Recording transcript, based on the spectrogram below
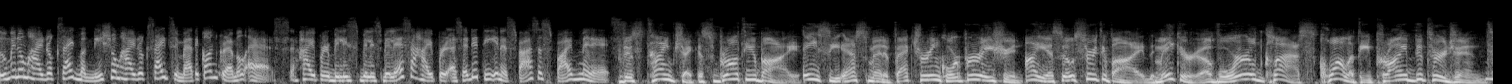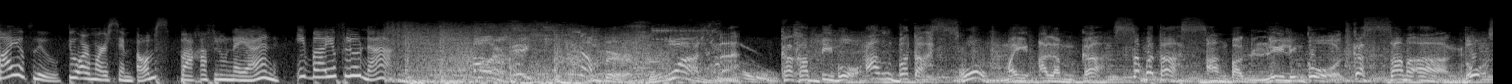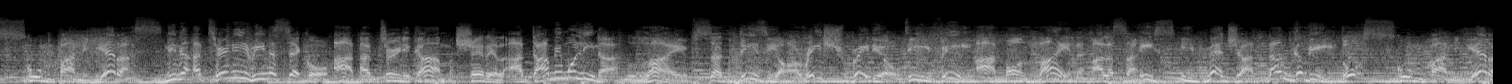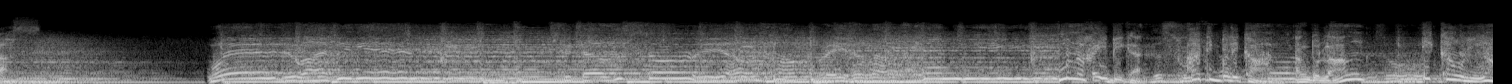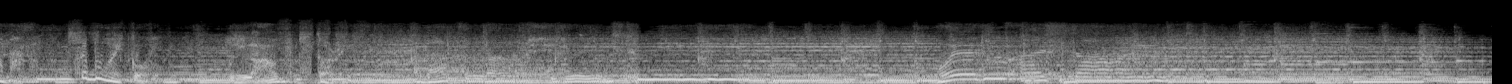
hydroxide, magnesium hydroxide, Simeticon Kreml S. Hyperbilis-bilis-bilis sa hyperacidity in as fast as 5 minutes. This time check is brought to you by ACS Manufacturing Corporation, ISO certified, maker of world-class quality pride detergent. Bioflu. Two or more symptoms? Baka flu na yan. I-Bioflu na. Number one. Kakampi mo ang batas kung may alam ka sa batas. Ang paglilingkod kasama ang Dos Compañeras nina Attorney Rina Seco at Attorney Cam Cheryl Adame Molina live sa DZRH Radio, TV at online alas 6.30 ng gabi. Dos Compañeras. Where kaibigan, ating balikan ang dulang Ikaw Lamang sa Buhay Ko. Love Story. About the love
